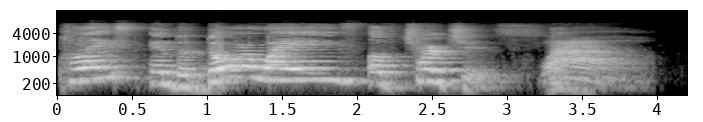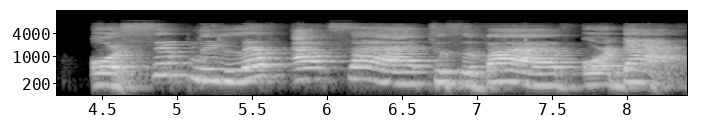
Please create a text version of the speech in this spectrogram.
placed in the doorways of churches. Wow. Or simply left outside to survive or die.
